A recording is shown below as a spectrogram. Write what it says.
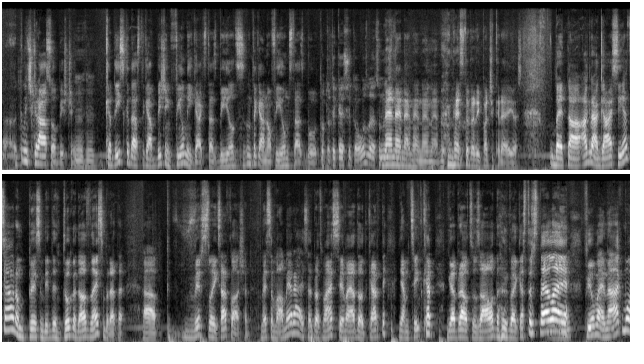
Viņš krāso bišķi. Mm -hmm. Kad izskatās tā kā bišķiņ filmīgāks tās bildes, nu tā kā no filmas tās būtu. Tu tikai šito uzliec un Nē, nē, nē, nē, nē, nē, nē. es tur arī pačakarējos. Bet tā uh, agrāk gāja iecāra, un piemēram, bija to, ko daudz nesaprata. Uh, virslīgas atklāšana. Mēs esam Valmjerā, es atbraucu mājās, sievai atdod karti, ņem citu karti, gāju braucu uz Auda, vai kas tur spēlēja, mm -hmm. filmēju nākamo,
